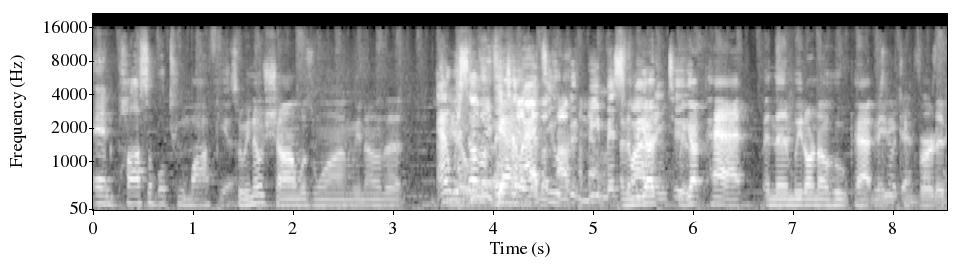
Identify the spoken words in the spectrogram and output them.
and possible two mafia. So we know Sean was one. We know that. And we still have a vigilante who could be misfiring too. We got Pat, and then we don't know who Pat maybe converted.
